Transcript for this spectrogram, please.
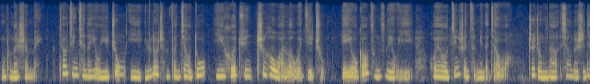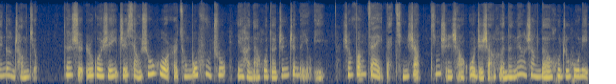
共同的审美。交情浅的友谊中，以娱乐成分较多，以合群、吃喝玩乐为基础；也有高层次的友谊，会有精神层面的交往，这种呢，相对时间更长久。但是如果谁只想收获而从不付出，也很难获得真正的友谊。双方在感情上、精神上、物质上和能量上的互助互利，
